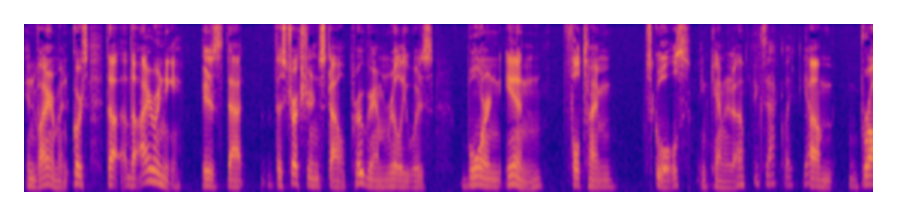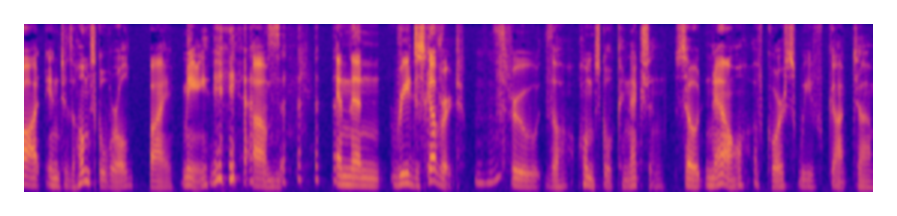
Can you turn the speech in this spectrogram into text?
environment. Of course, the, the irony is that the structure and style program really was born in full time schools in Canada. Exactly. Yeah. Um, brought into the homeschool world by me, yes. um, and then rediscovered mm-hmm. through the homeschool connection. So now, of course, we've got uh,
